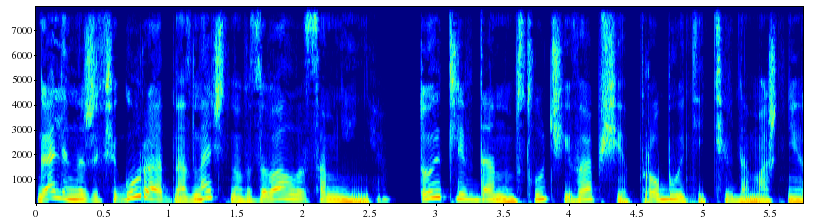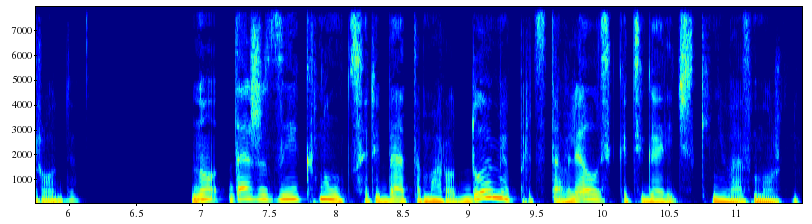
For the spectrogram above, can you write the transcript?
Галина же фигура однозначно вызывала сомнения, стоит ли в данном случае вообще пробовать идти в домашние роды. Но даже заикнуться ребятам о роддоме представлялось категорически невозможным.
